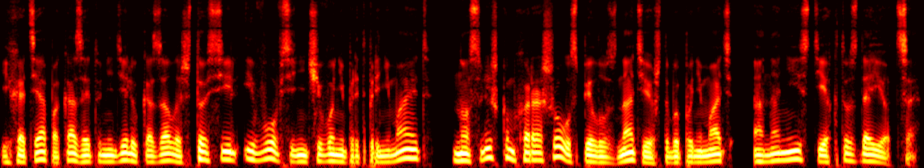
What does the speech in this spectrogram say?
И хотя пока за эту неделю казалось, что Силь и вовсе ничего не предпринимает, но слишком хорошо успел узнать ее, чтобы понимать, она не из тех, кто сдается.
